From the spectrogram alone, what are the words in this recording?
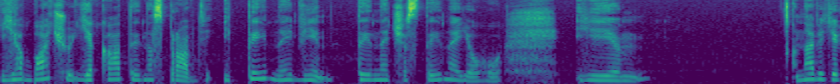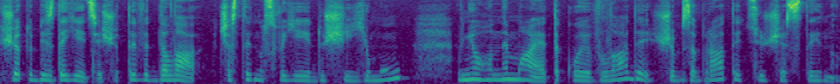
Я бачу, яка ти насправді, і ти не він, ти не частина його. І навіть якщо тобі здається, що ти віддала частину своєї душі йому, в нього немає такої влади, щоб забрати цю частину.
